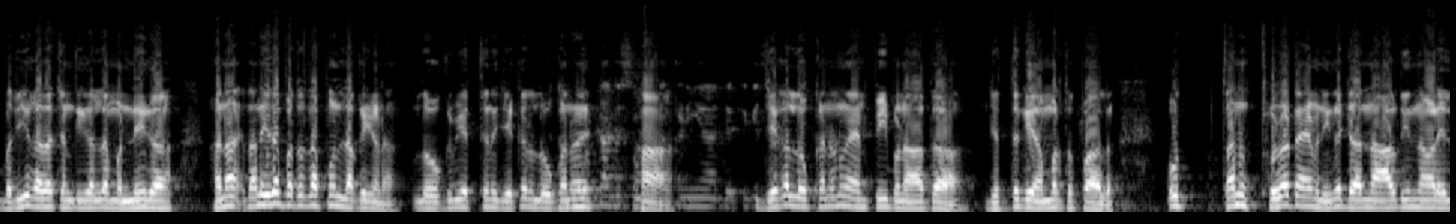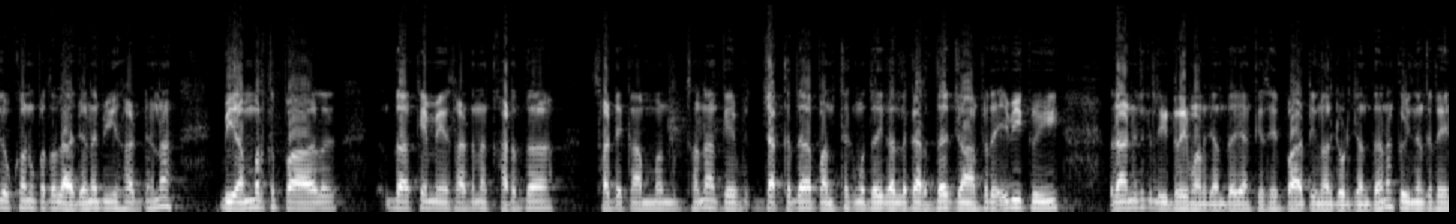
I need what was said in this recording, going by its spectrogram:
ਵਧੀਆ ਗੱਲ ਆ ਚੰਗੀ ਗੱਲ ਆ ਮੰਨੇਗਾ ਹਨਾ ਤਾਂ ਇਹਦਾ ਪਤਾ ਤਾਂ ਆਪਾਂ ਨੂੰ ਲੱਗ ਜਾਣਾ। ਲੋਕ ਵੀ ਇੱਥੇ ਨੇ ਜੇਕਰ ਲੋਕਾਂ ਨੇ ਹਾਂ ਜੇਕਰ ਲੋਕਾਂ ਨੇ ਉਹਨੂੰ ਐਮਪੀ ਬਣਾਤਾ ਜਿੱਤ ਗਏ ਅਮਰਤਪਾਲ ਉਹ ਤੁਹਾਨੂੰ ਥੋੜਾ ਟਾਈਮ ਨਹੀਂਗਾ ਜਦ ਨਾਲ ਦੀ ਨਾਲ ਇਹ ਲੋਕਾਂ ਨੂੰ ਪਤਾ ਲੱਗ ਜਾਣਾ ਵੀ ਸਾਡੇ ਨਾ ਵੀ ਅਮਰਤਪਾਲ ਦਾ ਕਿਵੇਂ ਸਾਡੇ ਨਾਲ ਖੜਦਾ, ਸਾਡੇ ਕੰਮ ਨੂੰ, ਹਨਾ, ਅੱਗੇ ਚੱਕਦਾ, ਪੰਥਕ ਮੁੱਦੇ ਦੀ ਗੱਲ ਕਰਦਾ, ਜਾਂ ਫਿਰ ਇਹ ਵੀ ਕੋਈ ਰਾਜਨੀਤਿਕ ਲੀਡਰ ਹੀ ਬਣ ਜਾਂਦਾ, ਜਾਂ ਕਿਸੇ ਪਾਰਟੀ ਨਾਲ ਜੁੜ ਜਾਂਦਾ ਨਾ ਕੋਈ ਨਾ ਕਿਤੇ,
